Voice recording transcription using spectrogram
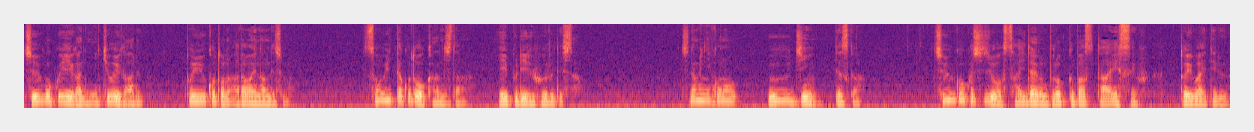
中国映画に勢いがあるということの表れなんでしょう。そういったことを感じたエイプリルフールでした。ちなみにこのウージンですが中国史上最大のブロックバスター SF と言われている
